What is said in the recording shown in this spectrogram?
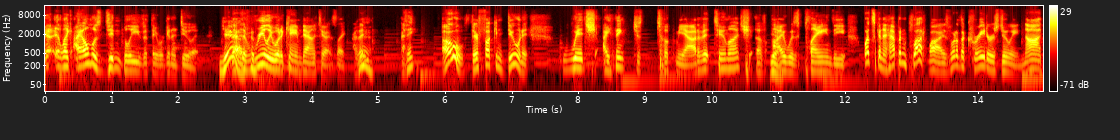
uh, like i almost didn't believe that they were gonna do it yeah. That- really what it came down to. I was like, are they? Yeah. Are they? Oh, they're fucking doing it, which I think just took me out of it too much. Of Yeah. I was playing the what's going to happen plot wise. What are the creators doing? Not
